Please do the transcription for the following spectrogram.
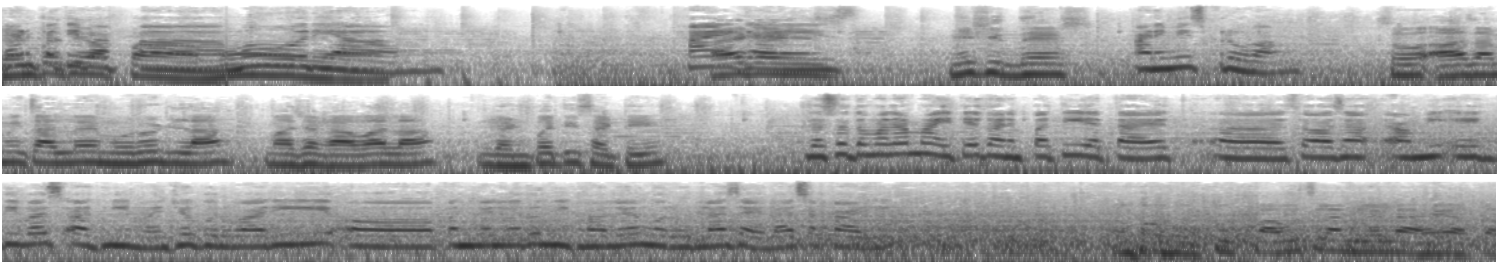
गणपती बाप्पा मोर्या. हाय गाईज मी सिद्धेश. आणि मी स्पृहा. सो आज आम्ही चाललोय मुरुडला माझ्या गावाला गणपतीसाठी. जसं तुम्हाला माहिती आहे गणपती येत आहेत. सो आज आम्ही एक दिवस आधी म्हणजे गुरुवारी पनवेलवरून निघालोय मुरुडला जायला सकाळी. खूप पाऊस लागलेला आहे आता.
